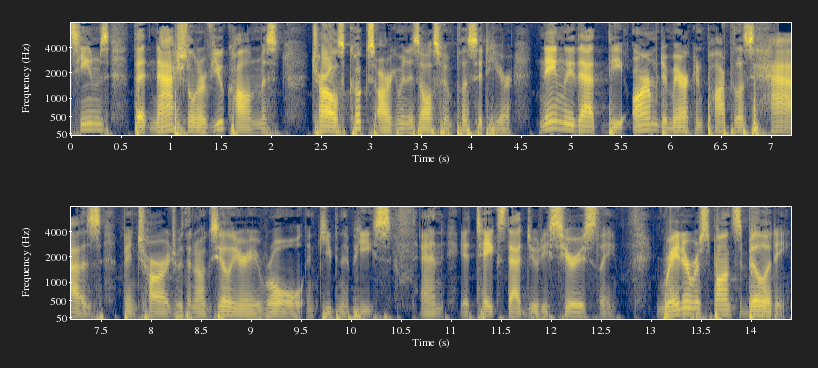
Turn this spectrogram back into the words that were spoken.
seems that National Review columnist Charles Cooke's argument is also implicit here, namely that the armed American populace has been charged with an auxiliary role in keeping the peace, and it takes that duty seriously. Greater responsibility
